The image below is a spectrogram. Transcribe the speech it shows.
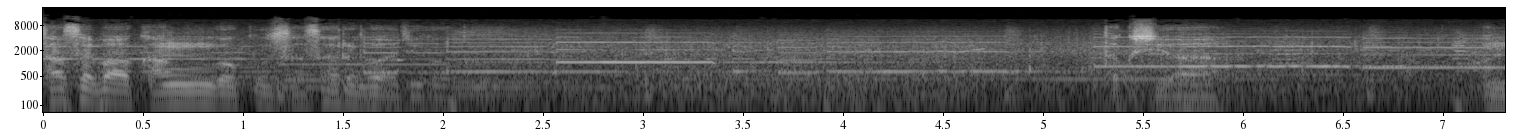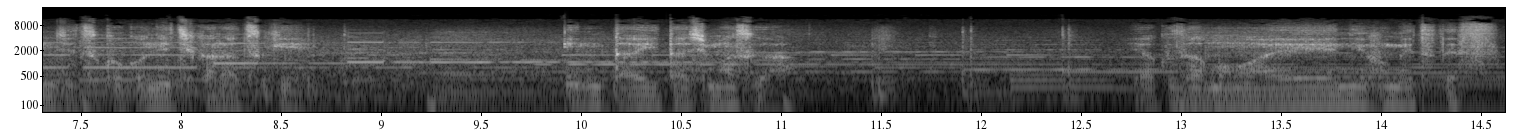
刺せば監獄刺されば地獄。私は本日ここに力尽き引退いたしますがヤクザ門は永遠に不滅です。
